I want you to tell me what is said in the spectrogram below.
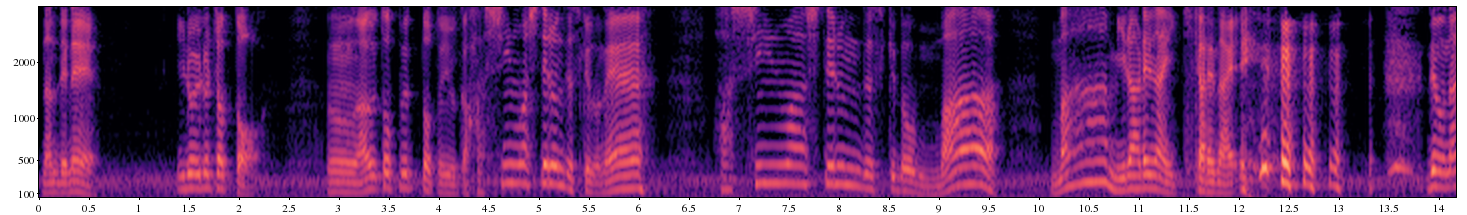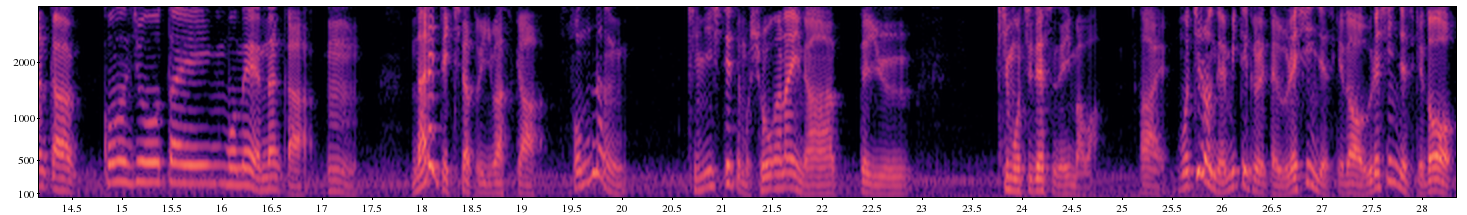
なんでね、いろいろちょっと、うん、アウトプットというか発信はしてるんですけどね。発信はしてるんですけど、まあ、まあ、見られない、聞かれない。でもなんか、この状態もね、なんか、うん、慣れてきたと言いますか、そんなん気にしててもしょうがないなっていう気持ちですね、今は。はい。もちろんね、見てくれたら嬉しいんですけど、嬉しいんですけど、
